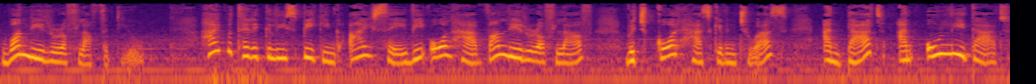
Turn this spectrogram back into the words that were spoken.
one liter of love with you Hypothetically speaking, I say we all have one liter of love which God has given to us, and that and only that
